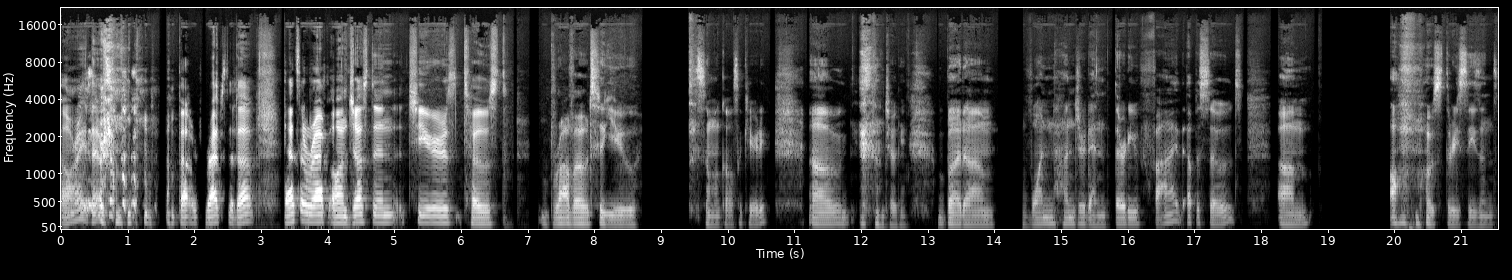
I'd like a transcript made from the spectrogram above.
all right that about wraps it up that's a wrap on justin cheers toast bravo to you someone call security Um, I'm joking. But um 135 episodes, um almost 3 seasons,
